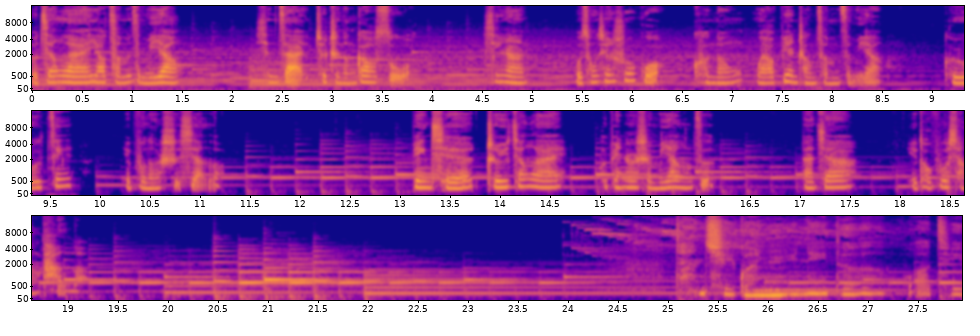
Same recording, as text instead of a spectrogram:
我将来要怎么怎么样，现在却只能告诉我，欣然，我从前说过，可能我要变成怎么怎么样，可如今也不能实现了，并且至于将来会变成什么样子，大家也都不想谈了。起关于你的话题。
